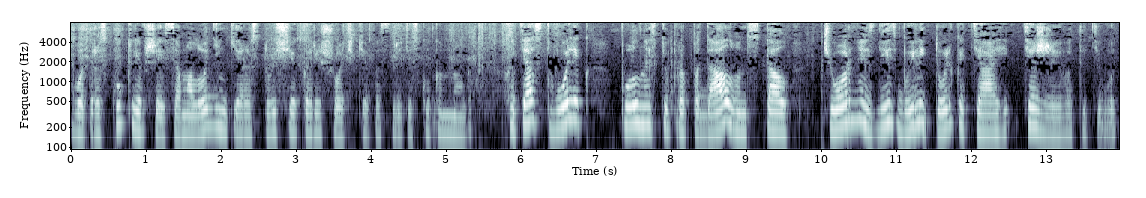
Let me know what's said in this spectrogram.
вот раскуклившиеся, молоденькие растущие корешочки. Посмотрите, сколько много. Хотя стволик полностью пропадал, он стал черный. Здесь были только тяги, тяжи вот эти вот,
